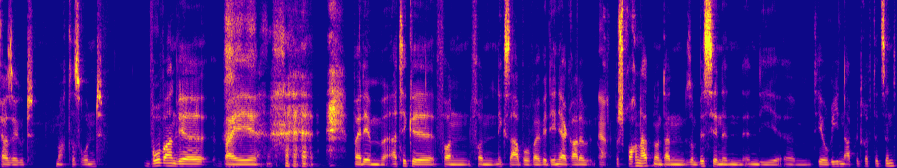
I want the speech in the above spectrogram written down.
Ja, sehr gut. Macht das rund. Wo waren wir bei, bei dem Artikel von, von Nick Sabo, weil wir den ja gerade ja. besprochen hatten und dann so ein bisschen in, in die ähm, Theorien abgedriftet sind.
